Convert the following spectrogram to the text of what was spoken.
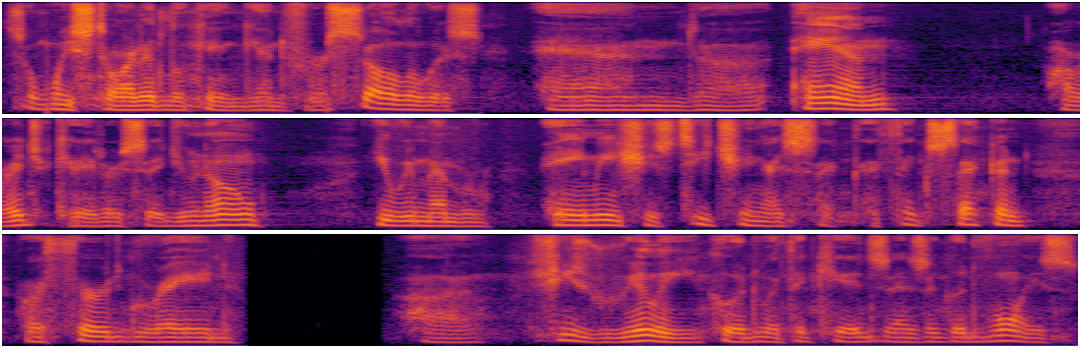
so we started looking again for a soloist. And uh, Anne, our educator, said, you know, you remember Amy, she's teaching, I, I think, second or third grade. Uh, she's really good with the kids, has a good voice.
